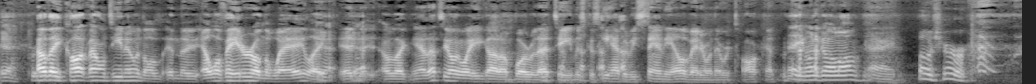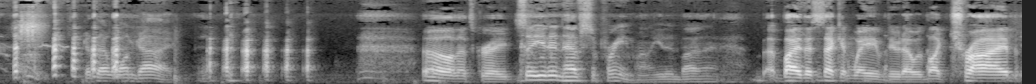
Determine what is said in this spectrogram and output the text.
Yeah, How they caught Valentino in the in the elevator on the way, like, Yeah, and yeah. I was like, yeah, that's the only way he got on board with that team is because he happened to be staying in the elevator when they were talking. Hey, you want to go along? All right, Oh, sure. got that one guy. oh, that's great. So you didn't have Supreme, huh? You didn't buy that? By the second wave, dude, I was like Tribe.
